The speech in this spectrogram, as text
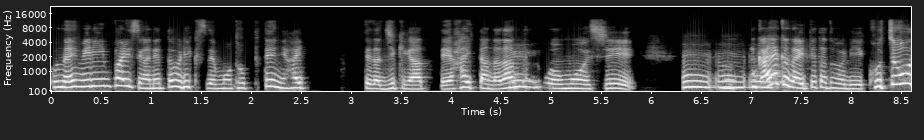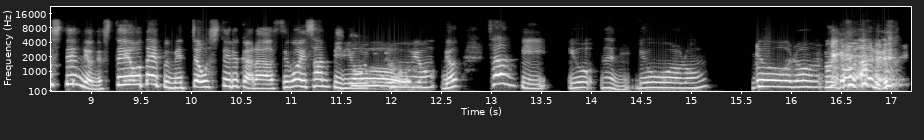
このエミリン・パリスがネットフリックスでもうトップ10に入ってた時期があって入ったんだなって思うし、うん。うんうん。なんか彩香が言ってた通り誇張してんだよね。ステレオタイプめっちゃ推してるからすごい賛否両そう。両両賛否両何？両論？両論。がある？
